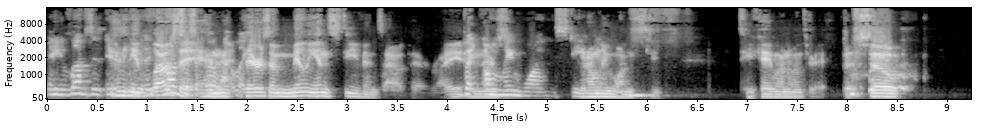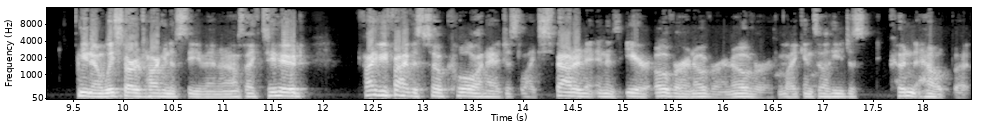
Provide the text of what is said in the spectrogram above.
and he loves it. and he loves it. And Oda, like, there's a million Stevens out there, right? but only one Steve. but only one mm-hmm. Steve. TK one one three eight. But so, you know, we started talking to Steven and I was like, dude, five v five is so cool, and I just like spouted it in his ear over and over and over, like until he just couldn't help but,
